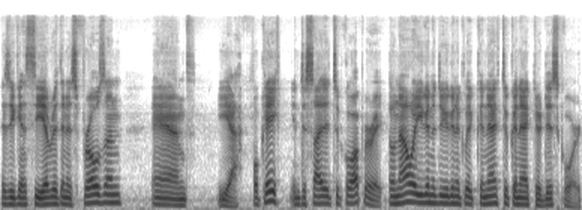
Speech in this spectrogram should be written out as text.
As you can see, everything is frozen and yeah, okay, it decided to cooperate. So now what you're gonna do, you're gonna click connect to connect your Discord.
